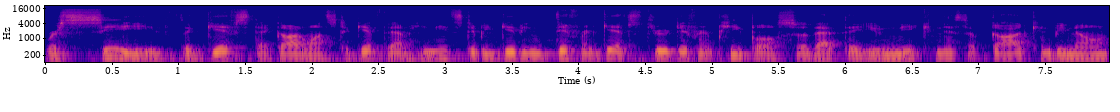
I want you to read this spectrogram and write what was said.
receive the gifts that God wants to give them, he needs to be giving different gifts through different people so that the uniqueness of God can be known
